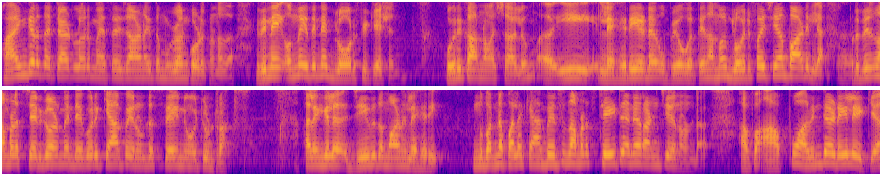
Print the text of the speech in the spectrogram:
ഭയങ്കര തെറ്റായിട്ടുള്ള ഒരു മെസ്സേജ് ആണ് ഇത് മുഴുവൻ കൊടുക്കുന്നത്. ഇതിനെ ഒന്ന് ഇതിന്റെ ഗ്ലോറിഫിക്കേഷൻ ഒരു കാരണവശാലും ഈ ലഹരിയുടെ ഉപയോഗത്തെ നമ്മൾ ഗ്ലോറിഫൈ ചെയ്യാൻ പാടില്ല. പ്രത്യേകിച്ച് നമ്മുടെ സ്റ്റേറ്റ് ഗവൺമെന്റ് ഒരു ക്യാമ്പയിൻ ഉണ്ട് സേ നോ ടു ഡ്രഗ്സ് അല്ലെങ്കിൽ ജീവിതമാണ് ലഹരി എന്ന് പറഞ്ഞ പല ക്യാമ്പയിൻസ് നമ്മുടെ സ്റ്റേറ്റ് തന്നെ റൺ ചെയ്യാനുണ്ട് അപ്പോൾ അപ്പോൾ അതിന്റെ ഇടയിലേക്ക്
